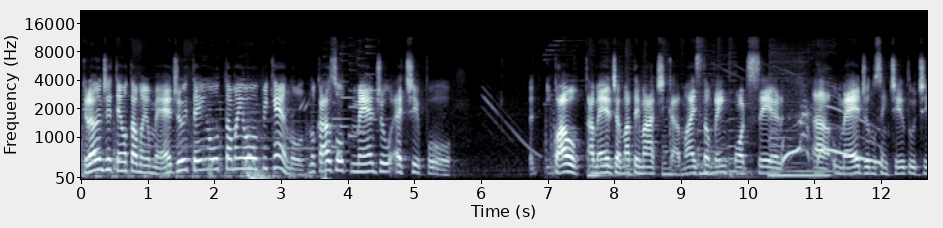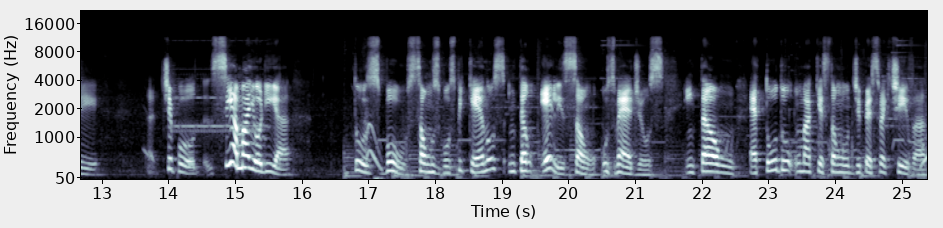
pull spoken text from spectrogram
grande, tem o tamanho médio e tem o tamanho pequeno. No caso, médio é tipo igual a média matemática, mas também pode ser uh, o médio no sentido de tipo, se a maioria dos bulls são os bulls pequenos, então eles são os médios. Então é tudo uma questão de perspectiva,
